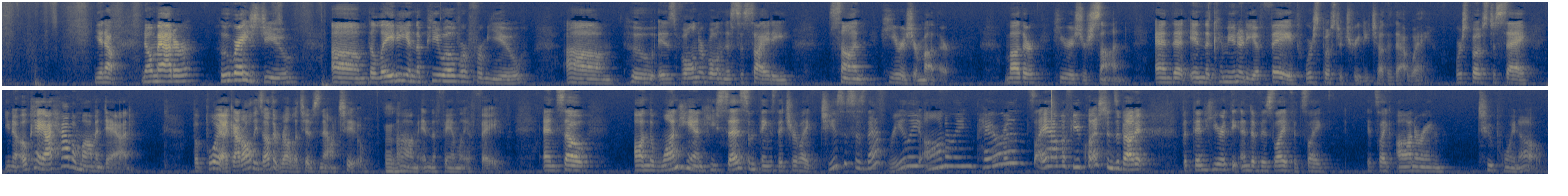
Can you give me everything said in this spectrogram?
You know, no matter who raised you, um, the lady in the pew over from you um, who is vulnerable in this society, son, here is your mother. Mother, here is your son. And that in the community of faith, we're supposed to treat each other that way. We're supposed to say, you know, okay, I have a mom and dad, but boy, I got all these other relatives now too mm-hmm. um, in the family of faith. And so on the one hand, he says some things that you're like, Jesus, is that really honoring parents? I have a few questions about it. But then here at the end of his life, it's like it's like honoring 2.0.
